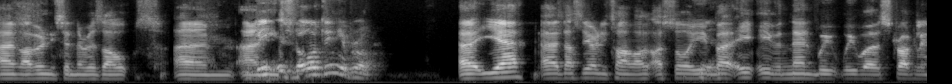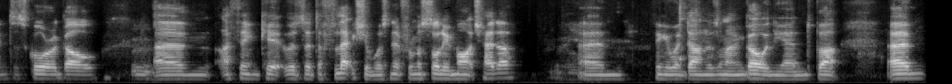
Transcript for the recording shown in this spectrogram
Um, I've only seen the results. Um, You and beat us though, didn't you, bro? uh, yeah, uh, that's the only time I, I saw you. Yeah. But e- even then, we, we were struggling to score a goal. Mm. Um, I think it was a deflection, wasn't it, from a Solly March header? Um, I think it went down as an own goal in the end. But um,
